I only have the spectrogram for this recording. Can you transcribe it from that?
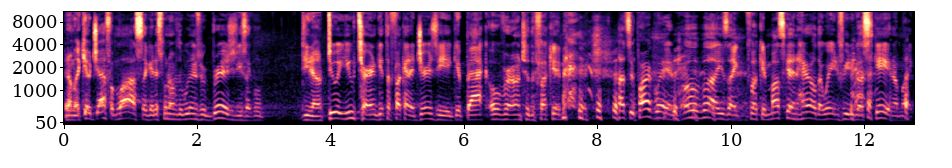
and I'm like, "Yo, Jeff, I'm lost. Like, I just went over the Williamsburg Bridge." And he's like, "Well, you know, do a U-turn, get the fuck out of Jersey, and get back over onto the fucking Hudson Parkway, and blah blah blah." He's like, "Fucking Muska and Harold are waiting for you to go skate," and I'm like,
